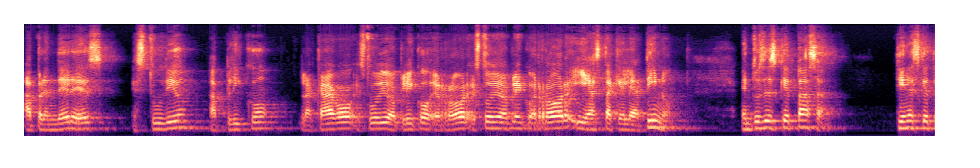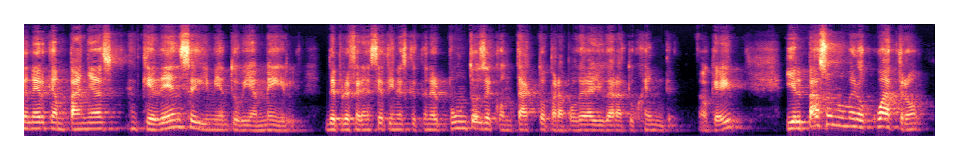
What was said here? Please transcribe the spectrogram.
Aprender es estudio, aplico, la cago, estudio, aplico, error, estudio, aplico, error y hasta que le atino. Entonces, ¿qué pasa? Tienes que tener campañas que den seguimiento vía mail. De preferencia tienes que tener puntos de contacto para poder ayudar a tu gente, ¿ok? Y el paso número cuatro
